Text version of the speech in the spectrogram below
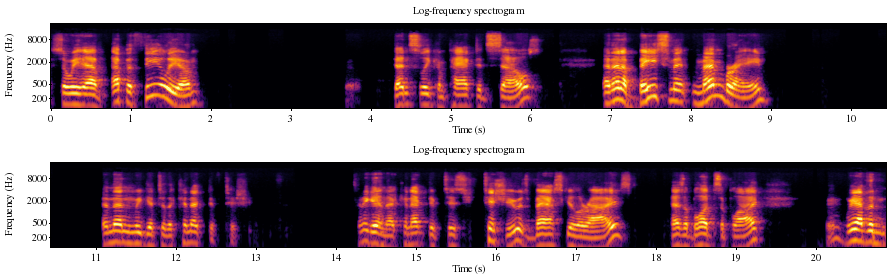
So we have epithelium, densely compacted cells, and then a basement membrane, and then we get to the connective tissue. And again, that connective tis tissue is vascularized, has a blood supply. We have the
